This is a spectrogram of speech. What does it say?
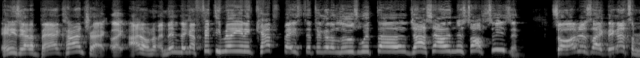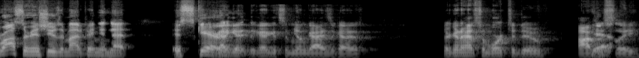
and he's got a bad contract. Like I don't know. And then they got 50 million in cap space that they're gonna lose with uh, Josh Allen this offseason. So I'm just like they got some roster issues in my opinion that is They scary. gotta get they gotta get some young guys. They gotta they're gonna have some work to do, obviously,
